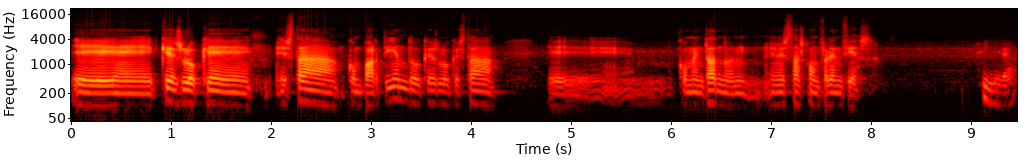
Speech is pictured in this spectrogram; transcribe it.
eh, qué es lo que está compartiendo, qué es lo que está eh, comentando en, estas conferencias? Sí, mira,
